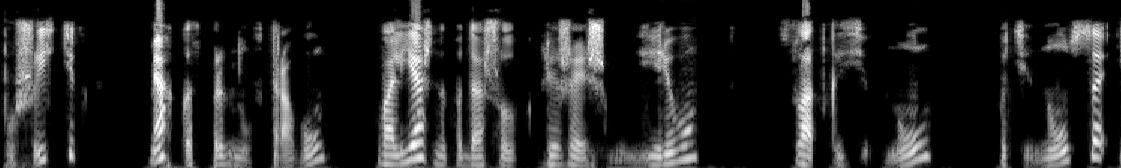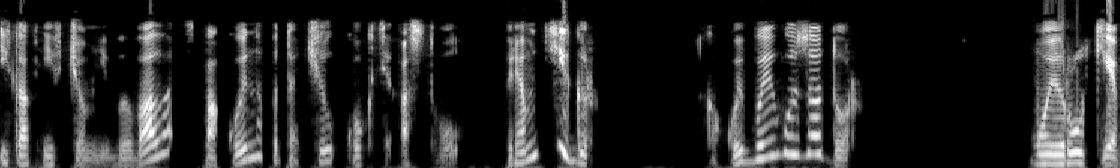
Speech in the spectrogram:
Пушистик мягко спрыгнул в траву, вальяжно подошел к ближайшему дереву, сладко зевнул, потянулся и, как ни в чем не бывало, спокойно поточил когти о ствол. Прям тигр! Какой боевой задор! «Мой руки!»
